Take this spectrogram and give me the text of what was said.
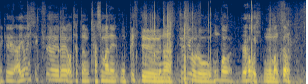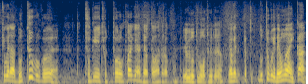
이게 아이온6를 어쨌든 자신만의 오피스나 스튜디오로 홍보를 하고 있는 만큼 이쪽에다 노트북을 두기 좋도록 설계가 되었다고 하더라고요. 여기 노트북 어떻게 돼요? 여기다 이렇게 노트북이 네모나니까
